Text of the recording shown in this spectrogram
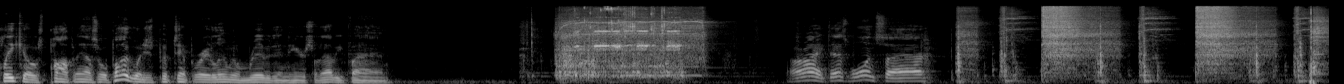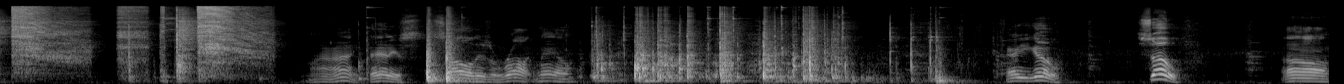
Clecos popping out. So we'll probably go and just put temporary aluminum rivet in here. So that'll be fine. All right, that's one side. All right, that is solid as a rock now. There you go. So, uh, I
